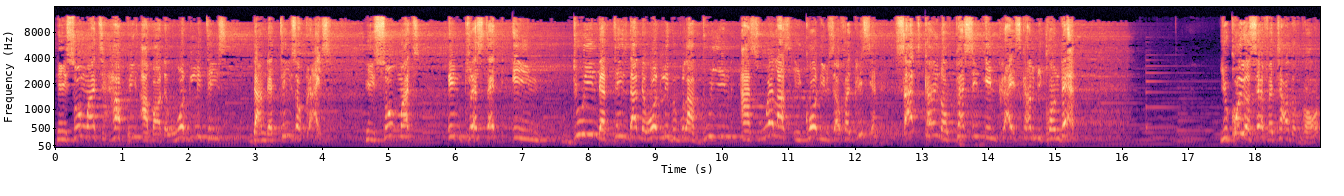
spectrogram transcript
He's so much happy about the worldly things than the things of Christ. He's so much interested in doing the things that the worldly people are doing as well as he called himself a Christian. Such kind of person in Christ can be condemned. You call yourself a child of God,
